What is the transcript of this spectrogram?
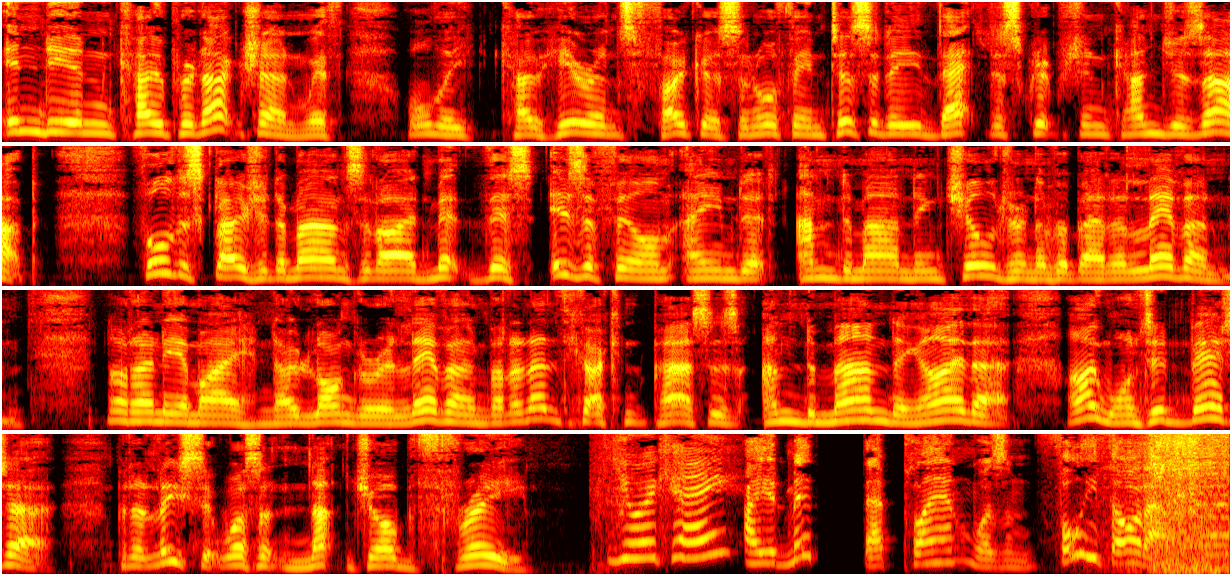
Indian co production with all the coherence, focus, and authenticity that description conjures up. Full disclosure demands that I admit this is a film aimed at undemanding children of about 11. Not only am I no longer 11, but I don't think I can pass as undemanding either. I wanted better, but at least it wasn't Nut Job 3. You okay? I admit that plan wasn't fully thought out.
